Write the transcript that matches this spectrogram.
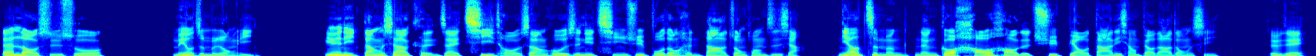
但老实说，没有这么容易，因为你当下可能在气头上，或者是你情绪波动很大的状况之下，你要怎么能够好好的去表达你想表达的东西，对不对？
